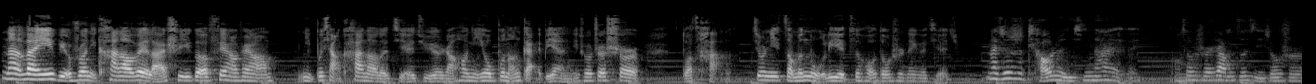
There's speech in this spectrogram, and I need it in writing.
那万一比如说你看到未来是一个非常非常你不想看到的结局，然后你又不能改变，你说这事儿多惨了？就是你怎么努力，最后都是那个结局。那就是调整心态呗，就是让自己就是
